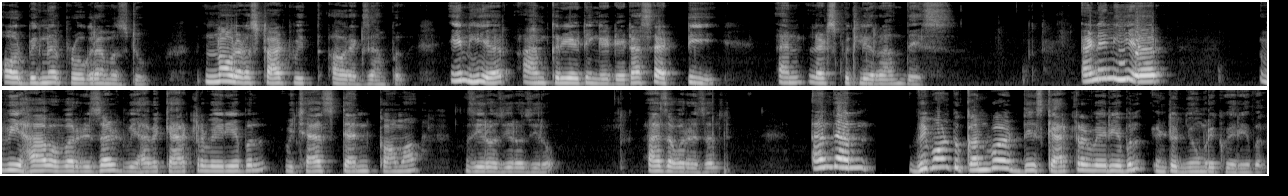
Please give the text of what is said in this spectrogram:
or beginner programmers do. Now let us start with our example. In here I am creating a data set T and let's quickly run this. And in here we have our result we have a character variable which has 10 comma 000 as our result. And then we want to convert this character variable into numeric variable.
